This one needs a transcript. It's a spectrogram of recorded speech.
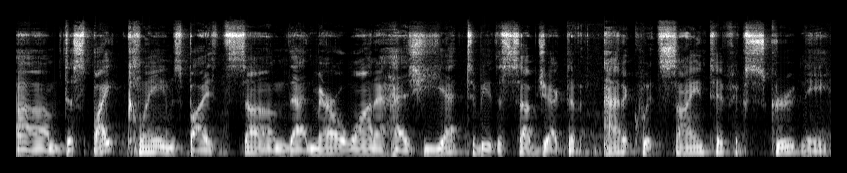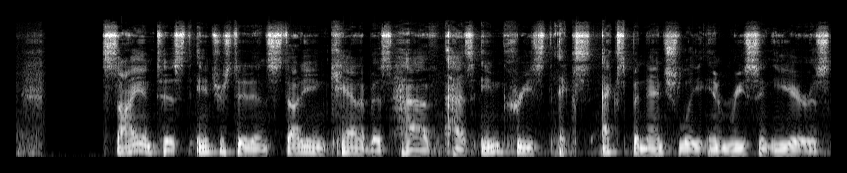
Um, despite claims by some that marijuana has yet to be the subject of adequate scientific scrutiny, scientists interested in studying cannabis have has increased ex- exponentially in recent years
